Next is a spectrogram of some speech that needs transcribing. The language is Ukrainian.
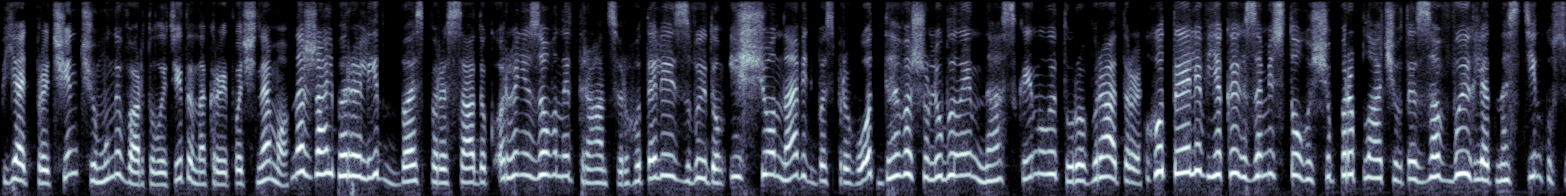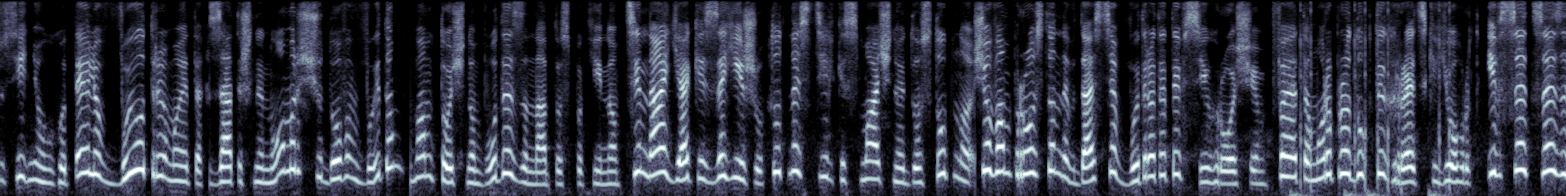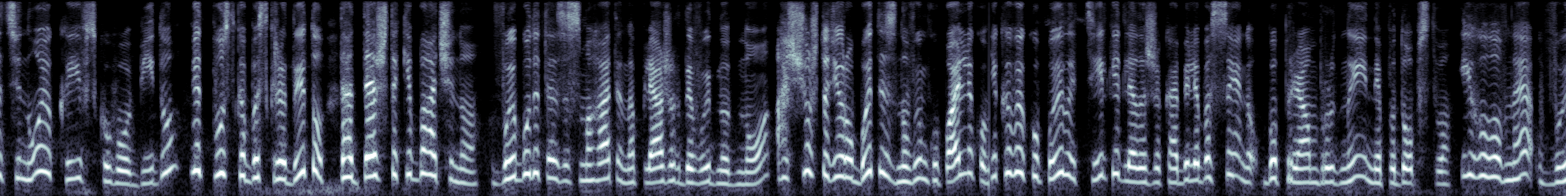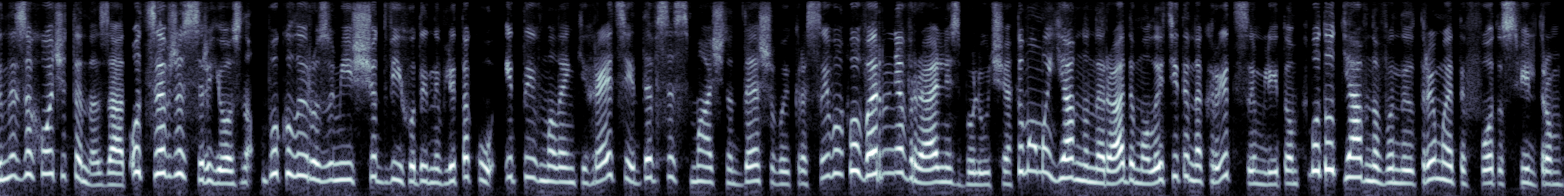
П'ять причин, чому не варто летіти на Крит. Почнемо. На жаль, переліт без пересадок, організований трансфер, готелі з видом і що навіть без пригод, де ваш улюблений нас кинули туроператори. Готелі, в яких замість того, щоб переплачувати за вигляд на стінку сусіднього готелю, ви отримаєте затишний номер з чудовим видом. Вам точно буде занадто спокійно. Ціна, якість за їжу тут настільки смачно і доступно, що вам просто не вдасться витратити всі гроші. Фета, морепродукти, грецький йогурт, і все це за ціною київського обіду, відпустка без кредиту. Та де ж таки бачено? Ви будете засмагати на пляжах, де видно дно. А що ж тоді робити з новим купальником, який ви купили тільки для лежака біля басейну, бо прям брудний неподобство. І головне, ви не захочете назад. Оце вже серйозно. Бо коли розумієш, що дві години в літаку і ти в маленькій Греції, де все смачно, дешево і красиво, повернення в реальність болюче. Тому ми явно не радимо летіти на крит цим літом, бо тут явно ви не отримаєте фото з фільтром.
